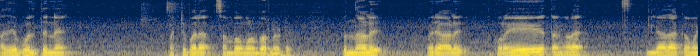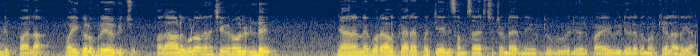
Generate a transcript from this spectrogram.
അതേപോലെ തന്നെ മറ്റു പല സംഭവങ്ങളും പറഞ്ഞിട്ട്. ഇപ്പം ഇന്നാൾ ഒരാൾ കുറേ തങ്ങളെ ഇല്ലാതാക്കാൻ വേണ്ടി പല വഴികളും പ്രയോഗിച്ചു. പല ആളുകളും അങ്ങനെ ചെയ്യണവരുണ്ട് ഞാൻ തന്നെ കുറേ ആൾക്കാരെ പറ്റി അതിൽ സംസാരിച്ചിട്ടുണ്ടായിരുന്നു യൂട്യൂബ് വീഡിയോയിൽ പഴയ വീഡിയോയിലൊക്കെ നോക്കിയാൽ അറിയാം.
